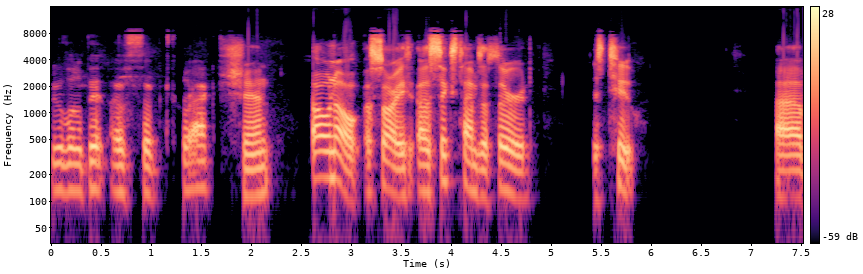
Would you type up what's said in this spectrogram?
do a little bit of subtraction. Oh, no, uh, sorry. Uh, 6 times a third is 2. Uh,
